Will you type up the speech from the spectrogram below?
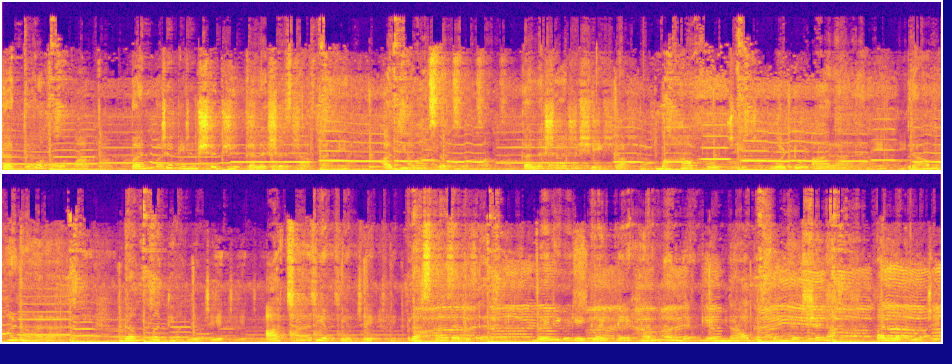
ತತ್ವ ಹೋಮ ಪಂಚವಿಂಶತಿ ಕಲಶ ಸ್ಥಾಪನೆ ಅಧಿವಾಸ ಹೋಮ ಕಲಶಾಭಿಷೇಕ, ಮಹಾಪೂಜೆ, ವಟು ಆರಾಧನೆ, ಬ್ರಾಹ್ಮಣ ಆರಾಧನೆ, ದಂಪತಿ ಪೂಜೆ, ಆಚಾರ್ಯ ಪೂಜೆ, ಪ್ರಸಾದ ವಿತರಣೆ, ಬೆಳಿಗ್ಗೆ ಗಂಟೆ ಹನ್ನೊಂದಕ್ಕೆ ನಾಗ ಸಂದರ್ಶನ ಪಲ್ಲಪೂಜೆ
